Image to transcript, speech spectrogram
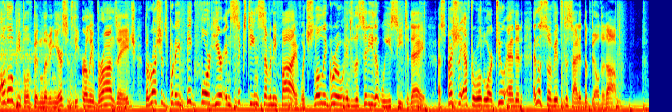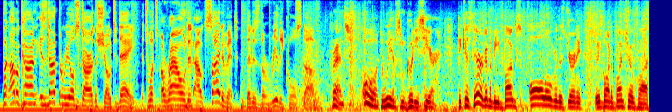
Although people have been living here since the early Bronze Age, the Russians put a big fort here in 1675, which slowly grew into the city that we see today, especially after World War II ended and the Soviets decided to build it up. But Abakan is not the real star of the show today. It's what's around and outside of it that is the really cool stuff. Friends, oh, do we have some goodies here. Because there are going to be bugs all over this journey. We bought a bunch of uh,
